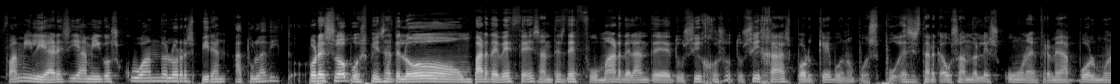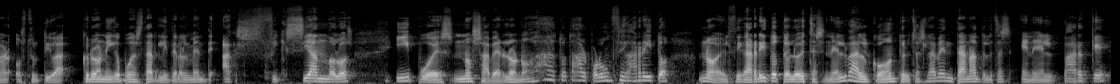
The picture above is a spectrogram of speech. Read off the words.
familiares y amigos cuando lo respiran a tu ladito. Por eso, pues piénsatelo un par de veces antes de fumar delante de tus hijos o tus hijas porque, bueno, pues puedes estar causándoles una enfermedad pulmonar obstructiva crónica, puedes estar literalmente asfixiándolos y pues no saberlo, ¿no? Ah, total, por un cigarrito. No, el cigarrito te lo echas en el balcón, te lo echas en la ventana, te lo echas en el parque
